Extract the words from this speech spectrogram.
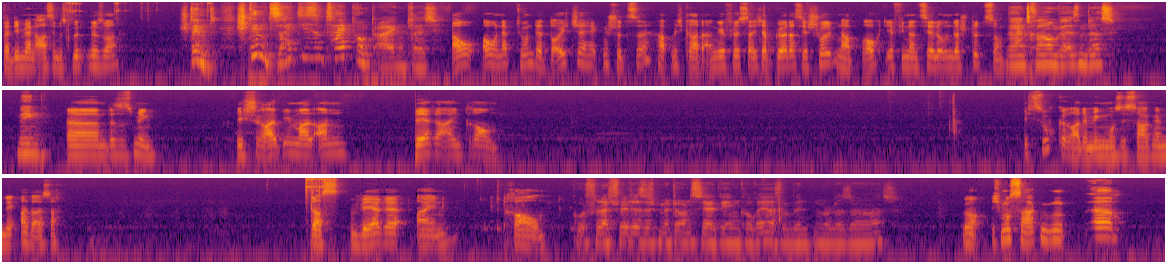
Seitdem wir in Asien das Bündnis waren. Stimmt, stimmt, seit diesem Zeitpunkt eigentlich. Oh, oh, Neptun, der deutsche Heckenschütze, hat mich gerade angeflüstert. Ich habe gehört, dass ihr Schulden habt. Braucht ihr finanzielle Unterstützung? Wäre ein Traum, wer ist denn das? Ming. Ähm, das ist Ming. Ich schreibe ihn mal an. Wäre ein Traum. Ich suche gerade Ming, muss ich sagen. Ah, da ist er. Das wäre ein Traum. Gut, vielleicht will er sich mit uns ja gegen Korea verbinden oder sowas. Ja, ich muss sagen, ähm,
